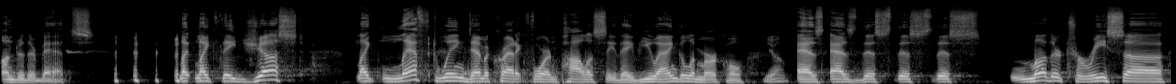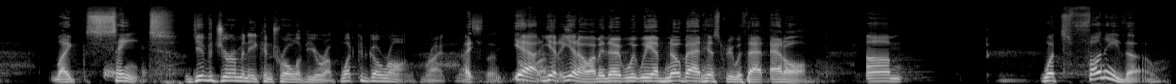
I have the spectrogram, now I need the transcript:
under their beds. like, like they just, like left wing Democratic foreign policy, they view Angela Merkel Yeah. as, as this, this, this Mother Teresa like saint. Give Germany control of Europe. What could go wrong? Right. That's the Yeah, thought you, know, I mean, we, we have no bad history with that at all. Um, what's funny, though,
